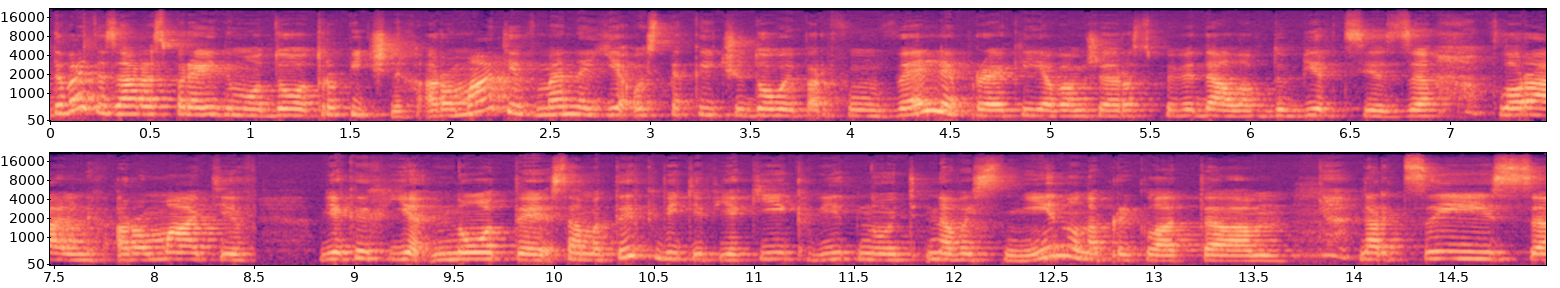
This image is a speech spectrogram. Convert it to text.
давайте зараз перейдемо до тропічних ароматів. В мене є ось такий чудовий парфум Велля, про який я вам вже розповідала в добірці з флоральних ароматів в яких є ноти саме тих квітів, які квітнуть навесні. Ну, наприклад, е, нарцис, е,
